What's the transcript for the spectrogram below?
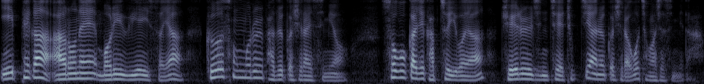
이 패가 아론의 머리 위에 있어야 그 성물을 받을 것이라 했으며 속옷까지 갖춰 입어야 죄를 진 채 죽지 않을 것이라고 정하셨습니다.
